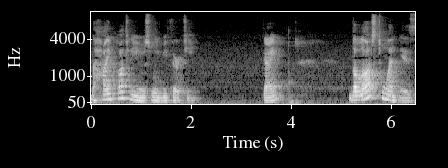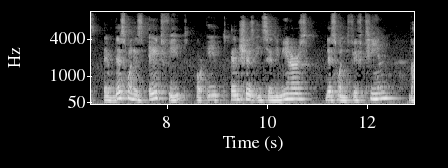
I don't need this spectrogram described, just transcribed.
the hypotenuse will be 13. Okay? The last one is, if this one is 8 feet, or 8 inches, 8 centimeters, this one is 15, the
